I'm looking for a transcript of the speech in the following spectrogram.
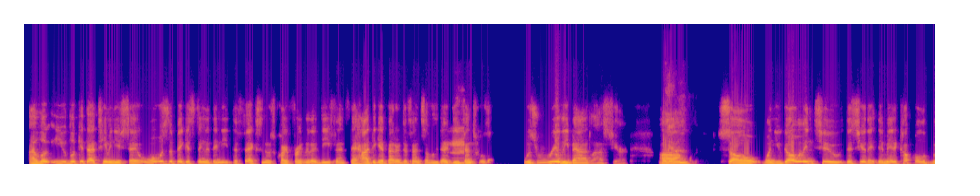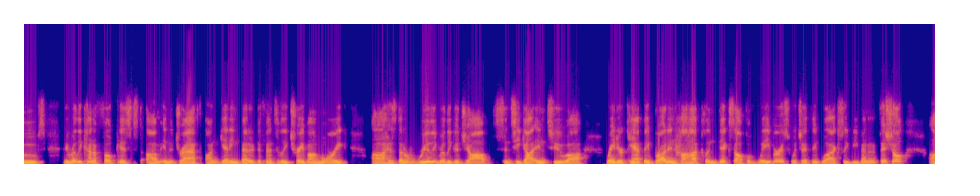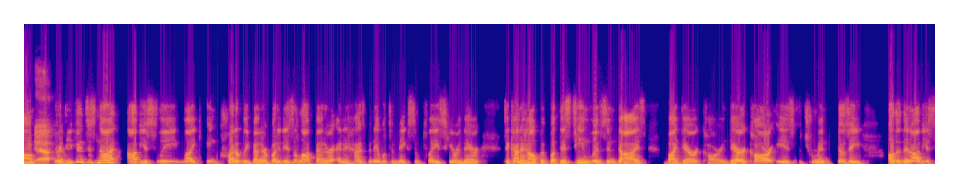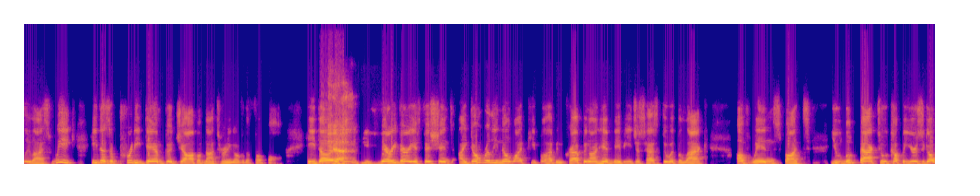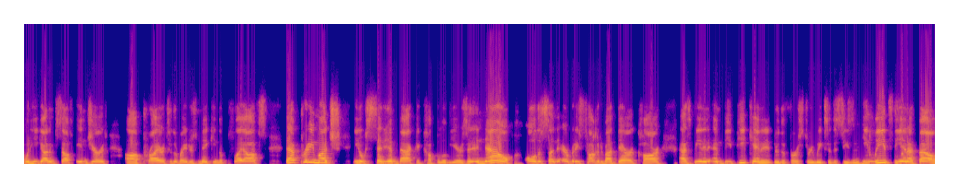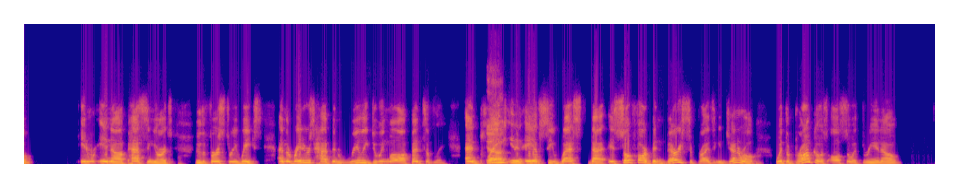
I look. You look at that team and you say, what was the biggest thing that they need to fix? And it was quite frankly their defense. They had to get better defensively. Their mm-hmm. defense was was really bad last year. Um, yeah. So when you go into this year, they, they made a couple of moves. They really kind of focused um, in the draft on getting better defensively. Trevon Moehrig uh, has done a really, really good job since he got into uh, Raider camp. They brought in Ha Ha Clinton-Dix off of waivers, which I think will actually be beneficial. Um, yeah. Their defense is not obviously like incredibly better, but it is a lot better, and it has been able to make some plays here and there to kind of help it. But this team lives and dies by Derek Carr, and Derek Carr is a tremendous does a other than obviously last week, he does a pretty damn good job of not turning over the football. He does. Yeah. He, he's very, very efficient. I don't really know why people have been crapping on him. Maybe he just has to do with the lack of wins. But you look back to a couple years ago when he got himself injured uh, prior to the Raiders making the playoffs. That pretty much, you know, set him back a couple of years. And, and now all of a sudden, everybody's talking about Derek Carr as being an MVP candidate through the first three weeks of the season. He leads the NFL in in uh, passing yards through the first three weeks. And the Raiders have been really doing well offensively and playing yeah. in an AFC West that is so far been very surprising in general. With the Broncos also at three and zero,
